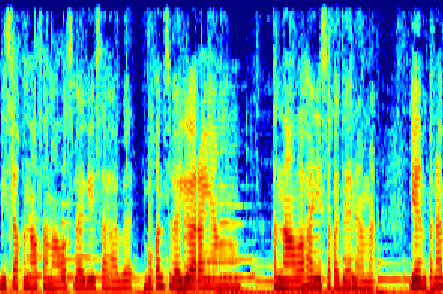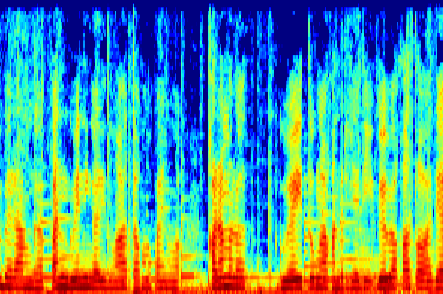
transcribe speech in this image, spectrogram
bisa kenal sama lo sebagai sahabat, bukan sebagai orang yang kenal lo hanya sekedar nama. Jangan pernah beranggapan gue ninggalin lo atau ngelupain lo, karena menurut gue itu nggak akan terjadi. Gue bakal selalu ada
